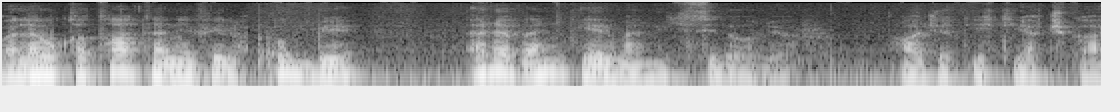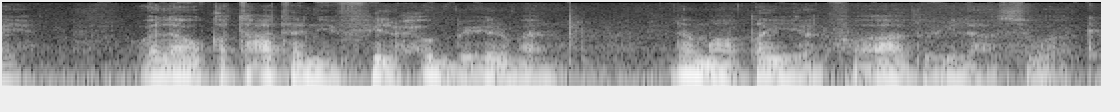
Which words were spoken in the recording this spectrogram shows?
وَلَوْ قَطَعْتَنِ fil hubbi ereben irben ikisi de oluyor. Hacet, ihtiyaç, gaye. وَلَوْ قَطَعْتَنِ fil hubbi irben lema tayyel fuadu ila sivak.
